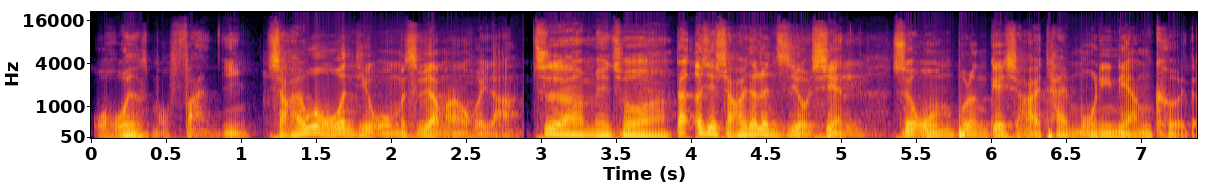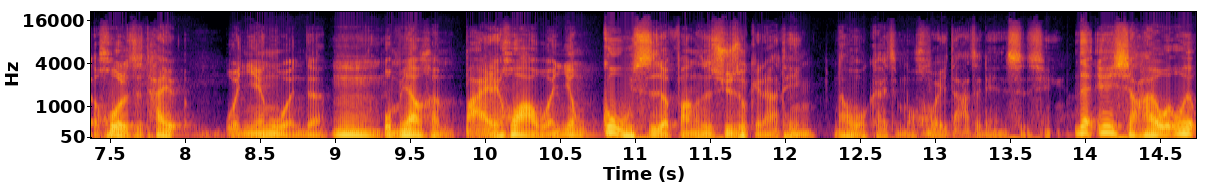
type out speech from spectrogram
我会有什么反应？小孩问我问题，我们是不是要马上回答？是啊，没错啊，但而且小孩的认知有限，所以我们不能给小孩太模棱两可的，或者是太文言文的。嗯，我们要很白话文，用故事的方式叙述给他听。那我该怎么回答这件事情？那因为小孩为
